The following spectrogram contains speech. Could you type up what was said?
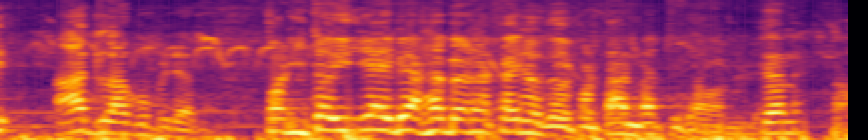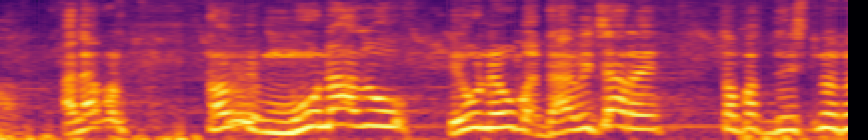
એ આજ લાગુ પડ્યા હતા. પણ એ તો ઈ બેઠા બેઠા કરી હતો પણ તાર નથી જવાનું ત્યાં અને પણ તમે હું ના જોઉં એવું ને એવું બધા વિચારે તો પછી દેશનું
